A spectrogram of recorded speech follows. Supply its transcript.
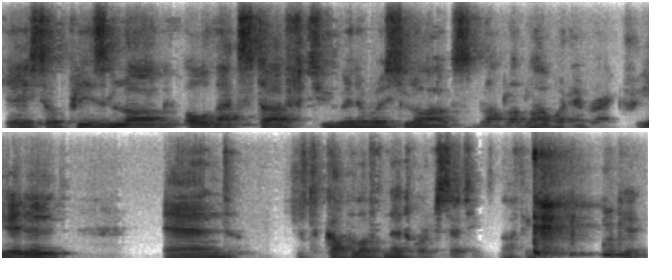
Okay, so please log all that stuff to AWS logs, blah, blah, blah, whatever I created. And just a couple of network settings, nothing. Okay.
